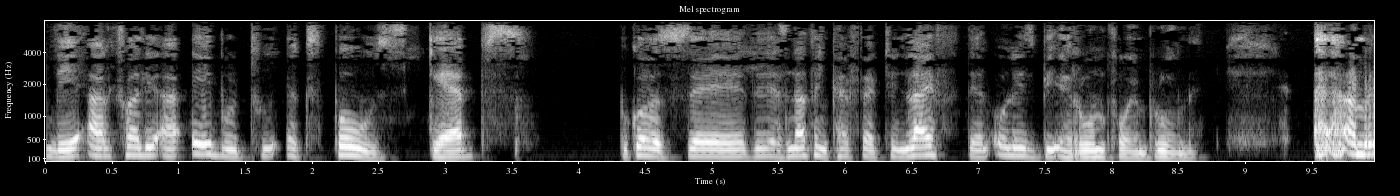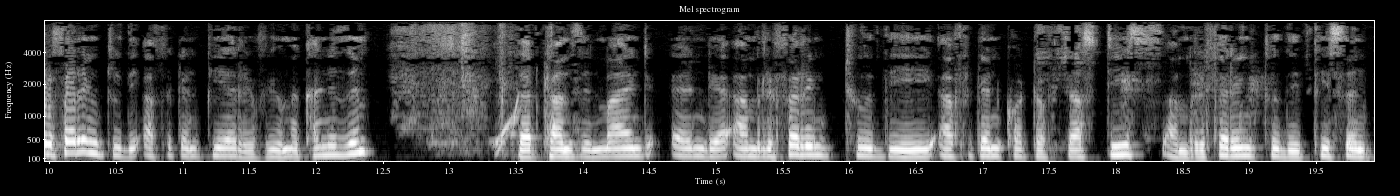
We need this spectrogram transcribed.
they actually are able to expose gaps because uh, there's nothing perfect in life. There'll always be a room for improvement. I'm referring to the African peer review mechanism that comes in mind, and uh, I'm referring to the African Court of Justice. I'm referring to the Peace and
